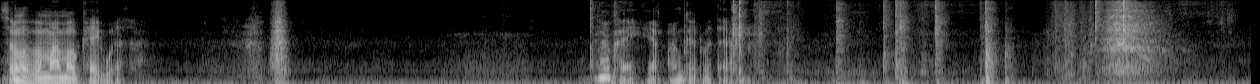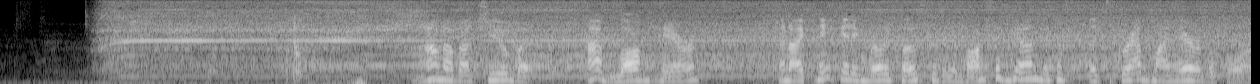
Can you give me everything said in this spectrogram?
Some of them I'm okay with. Okay, yeah, I'm good with that. I don't know about you, but I have long hair and I hate getting really close to the embossing gun because it's grabbed my hair before.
